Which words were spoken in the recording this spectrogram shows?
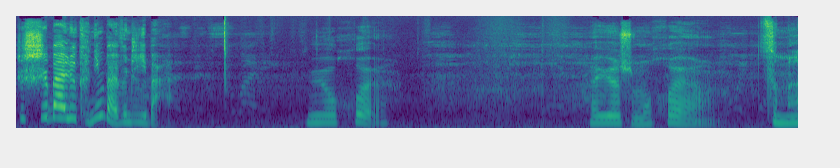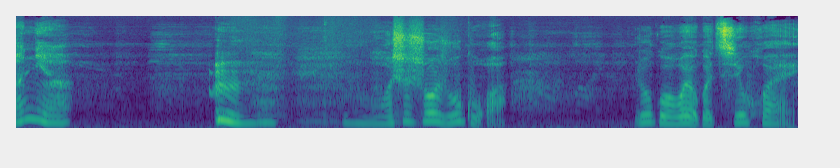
这失败率肯定百分之一百。约会？还约什么会啊？怎么了你？我是说，如果如果我有个机会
